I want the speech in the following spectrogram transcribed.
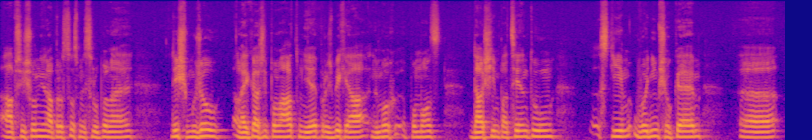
a přišlo mě naprosto smysluplné, když můžou lékaři pomáhat mně, proč bych já nemohl pomoct dalším pacientům s tím úvodním šokem, e,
